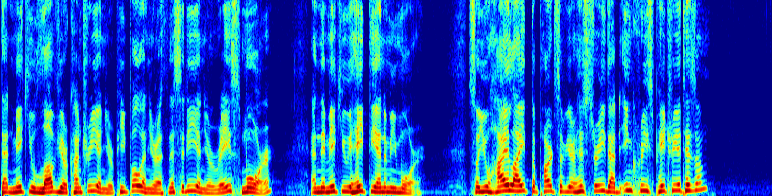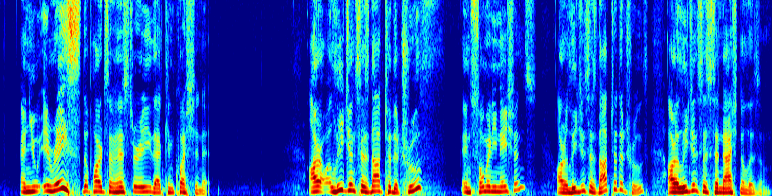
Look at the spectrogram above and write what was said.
that make you love your country and your people and your ethnicity and your race more, and they make you hate the enemy more. So you highlight the parts of your history that increase patriotism and you erase the parts of history that can question it. Our allegiance is not to the truth in so many nations. Our allegiance is not to the truth. Our allegiance is to nationalism.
